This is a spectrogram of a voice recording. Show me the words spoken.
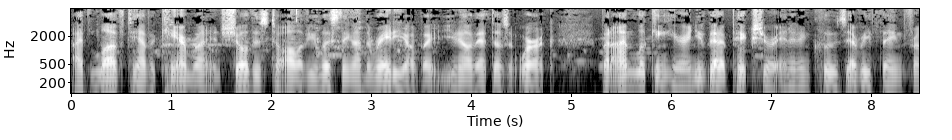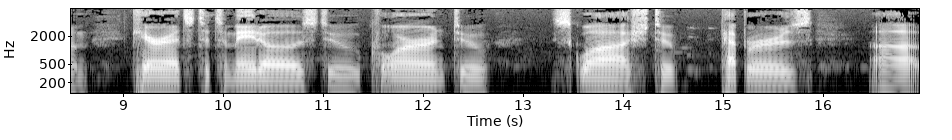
I'd love to have a camera and show this to all of you listening on the radio, but you know that doesn't work. But I'm looking here and you've got a picture and it includes everything from carrots to tomatoes to corn to squash to peppers, uh,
